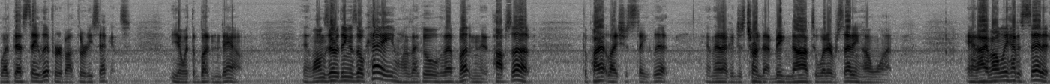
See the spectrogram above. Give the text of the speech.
let that stay lit for about 30 seconds, you know, with the button down. And as long as everything is okay, when I go with that button, it pops up, the pilot light should stay lit. And then I can just turn that big knob to whatever setting I want. And I've only had to set it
